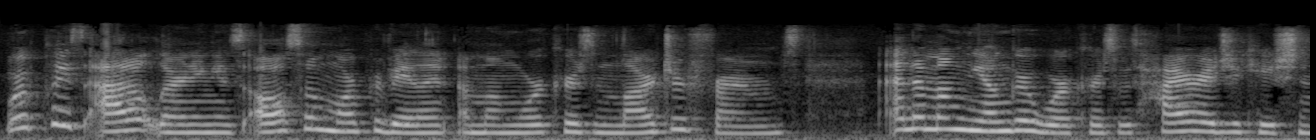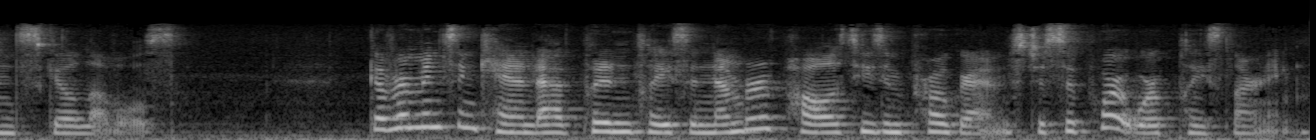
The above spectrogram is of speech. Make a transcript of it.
Workplace adult learning is also more prevalent among workers in larger firms and among younger workers with higher education skill levels. Governments in Canada have put in place a number of policies and programs to support workplace learning.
